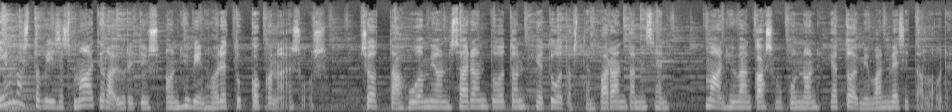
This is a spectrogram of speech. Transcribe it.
Ilmastoviisas maatilayritys on hyvin hoidettu kokonaisuus. Se ottaa huomioon sadontuoton ja tuotosten parantamisen, maan hyvän kasvukunnon ja toimivan vesitalouden.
